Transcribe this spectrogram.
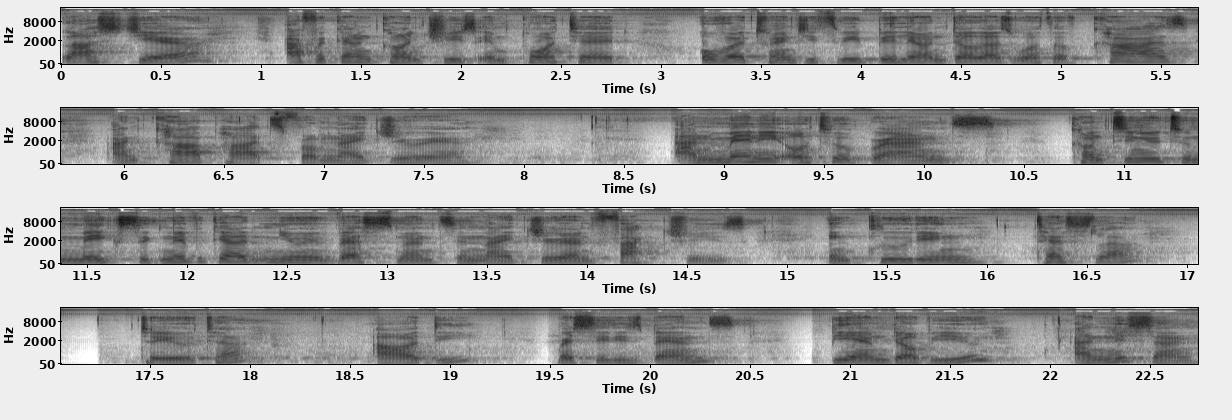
Last year, African countries imported over $23 billion worth of cars and car parts from Nigeria. And many auto brands continue to make significant new investments in Nigerian factories, including Tesla, Toyota, Audi, Mercedes Benz, BMW, and Nissan.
